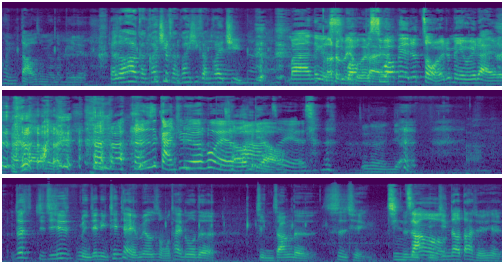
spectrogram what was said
昏倒什么有的没的，他说啊赶快去赶快去赶快去，妈那个书包书包背就走了就没回来了，可能是赶去约会了吧，超屌，这也是，真的很屌。这其实敏捷，你听起来也没有什么太多的紧张的事情。紧张哦。你进到大学前，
